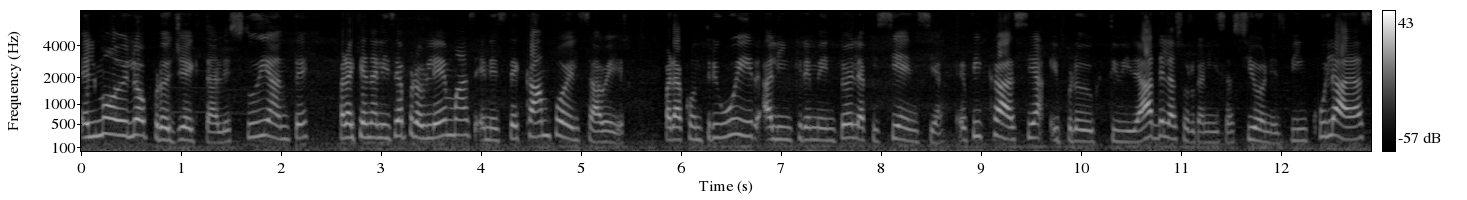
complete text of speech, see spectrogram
El módulo proyecta al estudiante para que analice problemas en este campo del saber, para contribuir al incremento de la eficiencia, eficacia y productividad de las organizaciones vinculadas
